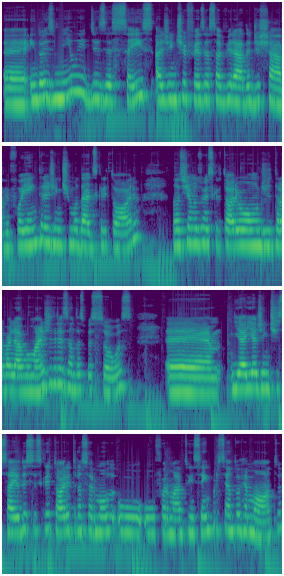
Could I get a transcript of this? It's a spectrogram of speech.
É, em 2016, a gente fez essa virada de chave. Foi entre a gente mudar de escritório nós tínhamos um escritório onde trabalhavam mais de 300 pessoas. É, e aí a gente saiu desse escritório e transformou o, o formato em 100% remoto.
